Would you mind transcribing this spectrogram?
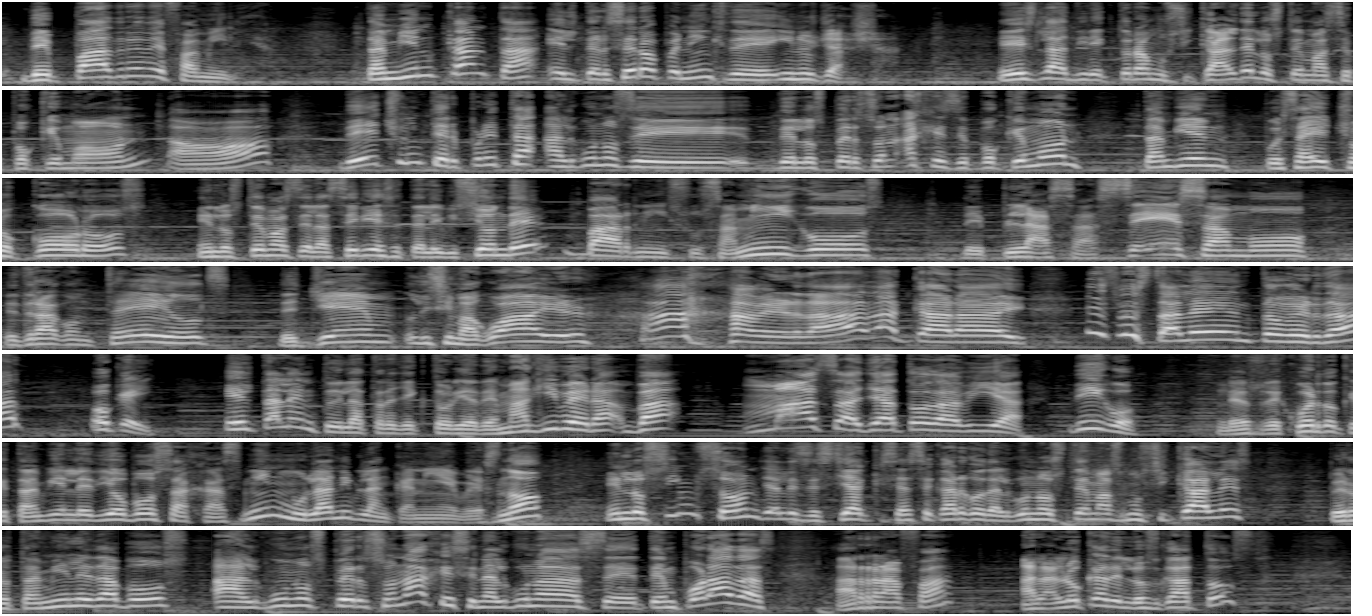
de Padre de Familia. También canta el tercer opening de Inuyasha. Es la directora musical de los temas de Pokémon. Ah, de hecho, interpreta algunos de, de los personajes de Pokémon. También, pues, ha hecho coros en los temas de las series de televisión de Barney y sus amigos, de Plaza Sésamo, de Dragon Tales, de Gem, Lizzie McGuire. Ah, ¿verdad? Ah, caray. Eso es talento, ¿verdad? Ok, el talento y la trayectoria de Maggie Vera va más allá todavía. Digo, les recuerdo que también le dio voz a Jazmín, Mulan y Blancanieves, ¿no? En Los Simpson ya les decía que se hace cargo de algunos temas musicales, pero también le da voz a algunos personajes en algunas eh, temporadas. A Rafa, a la loca de los gatos,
